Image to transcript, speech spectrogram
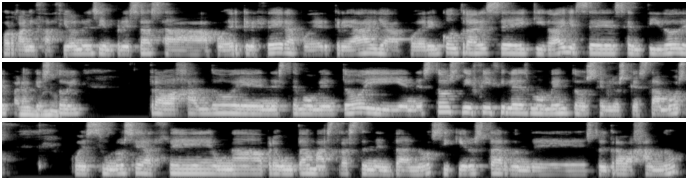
organizaciones y empresas a, poder crecer, a poder crear y a poder encontrar ese ikigai, ese sentido de para qué estoy trabajando en este momento y en estos difíciles momentos en los que estamos, pues uno se hace una pregunta más trascendental, ¿no? Si quiero estar donde estoy trabajando,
